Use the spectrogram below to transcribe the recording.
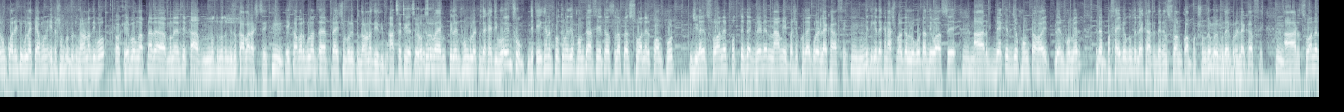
এবং কোয়ালিটি গুলা কেমন এটা সম্পর্কে একটু ধারণা দিব. এবং আপনার মানে যে নতুন নতুন কিছু কাবার আসছে এই কাবারগুলা প্রাইস সম্পর্কে একটু ধারণা দিয়ে দিব। আচ্ছা ঠিক আছে প্রথমে ভাই আমি প্লেন ফোমগুলো একটু দেখাই দিব। Plain foam? যে এখানে প্রথমে যে ফোমটা আছে এটা হচ্ছে আপনার সোয়ানের কমফোর্ট। দেখেন সোয়ানের প্রত্যেকটা গ্রেডের নাম এই পাশে খোদাই করে লেখা আছে। এদিকে দেখেন হাসমার্কার লোগোটা দেওয়া আছে। আর ব্যাকের যে ফোমটা হয় প্লেন ফোমের এটা সাইডেও কিন্তু লেখা আছে। দেখেন সোয়ান কমফোর্ট সুন্দর করে খোদাই করে লেখা আছে। আর সোয়ানের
